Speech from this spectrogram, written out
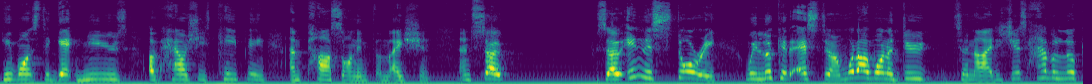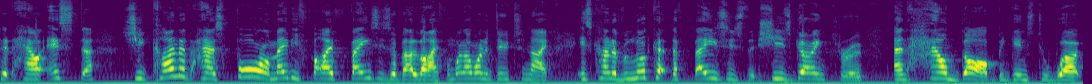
He wants to get news of how she's keeping and pass on information. And so, so in this story, we look at Esther, and what I want to do tonight is just have a look at how Esther, she kind of has four or maybe five phases of her life. And what I want to do tonight is kind of look at the phases that she's going through and how God begins to work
